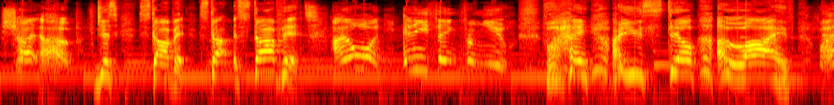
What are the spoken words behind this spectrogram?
shut up. Just stop it. Stop stop it. I don't want anything from you. Why are you still alive? Why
